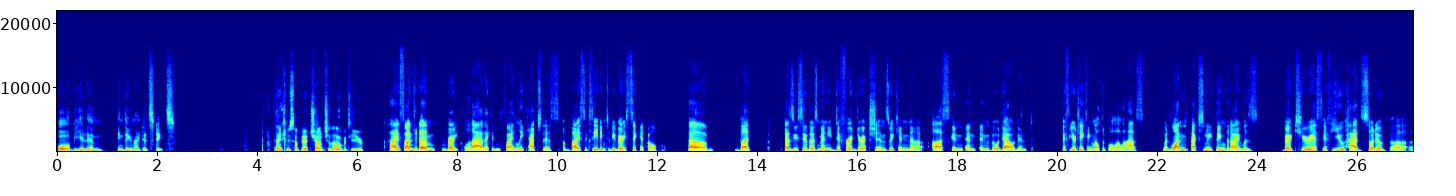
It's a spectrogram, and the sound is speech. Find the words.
or BLM in the United States. Thank you, Sanjana. Chanchala, over to you. Hi, Sanjana. I'm very glad I can finally catch this by succeeding to be very sick at home. Um, but as you say, there's many different directions we can uh, ask and, and, and go down. And if you're taking multiple, I'll ask. But one actually thing that I was very curious if you had sort of uh,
